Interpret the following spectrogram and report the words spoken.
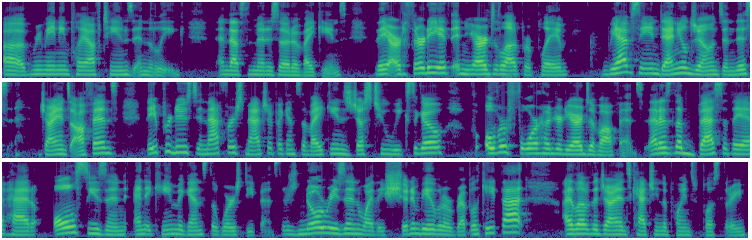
uh, remaining playoff teams in the league, and that's the Minnesota Vikings. They are 30th in yards allowed per play we have seen Daniel Jones and this Giants offense. They produced in that first matchup against the Vikings just two weeks ago over 400 yards of offense. That is the best that they have had all season, and it came against the worst defense. There's no reason why they shouldn't be able to replicate that. I love the Giants catching the points plus three.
